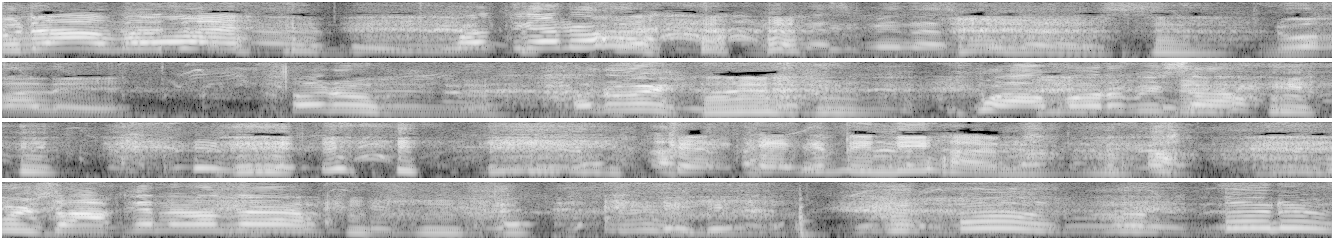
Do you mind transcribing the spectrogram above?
Udah, selesai. Matikan dong. Minus, minus, minus. Dua kali. Aduh, aduh, wih. Pak baru bisa. Kayak kayak ketindihan. Wih sakit rasanya. Aduh.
